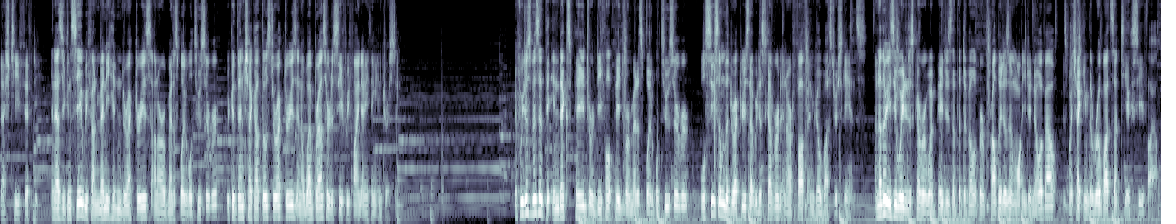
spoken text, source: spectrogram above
-t 50. And as you can see, we found many hidden directories on our Metasploitable 2 server. We could then check out those directories in a web browser to see if we find anything interesting. If we just visit the index page or default page of our Metasploitable 2 server, we'll see some of the directories that we discovered in our FUF and GoBuster scans. Another easy way to discover web pages that the developer probably doesn't want you to know about is by checking the robots.txt file.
